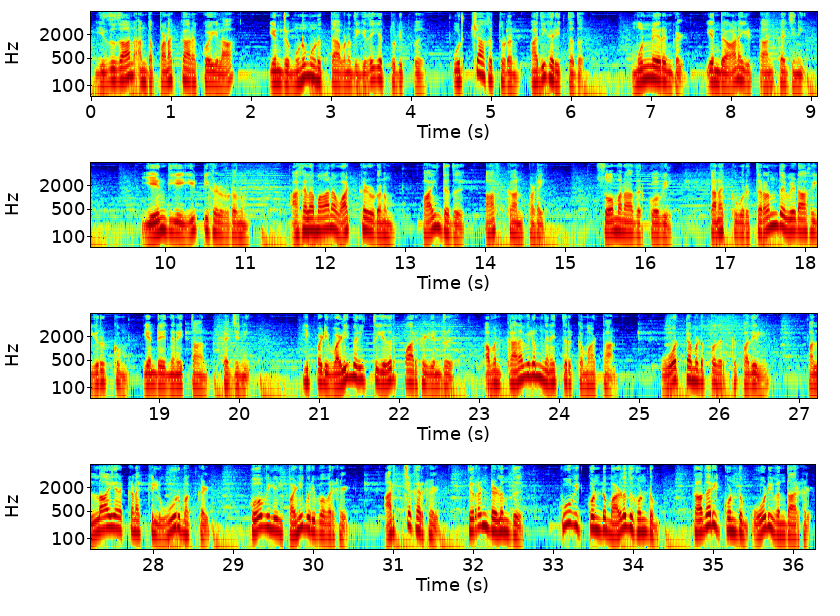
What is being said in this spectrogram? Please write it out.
இதுதான் அந்த பணக்கார கோயிலா? என்று முணுமுணுத்த அவனது இதயத் துடிப்பு உற்சாகத்துடன் அதிகரித்தது. முன்னேறுங்கள் என்று ஆணையிட்டான் கஜினி. ஏந்திய ஈட்டிகளுடனும் அகலமான வாட்களுடனும் பாய்ந்தது ஆப்கான் படை. சோமநாதர் கோவில் தனக்கு ஒரு திறந்த வீடாக இருக்கும் என்றே நினைத்தான் கஜினி. இப்படி வழிமறித்து எதிர்ப்பார்கள் என்று அவன் கனவிலும் நினைத்திருக்க மாட்டான். ஓட்டமெடுப்பதற்கு பதில் பல்லாயிரக்கணக்கில் ஊர் மக்கள் கோவிலில் பணிபுரிபவர்கள் அர்ச்சகர்கள் திரண்டெழுந்து கூவிக்கொண்டும் அழுது கொண்டும் கதறிக்கொண்டும் ஓடி வந்தார்கள்.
